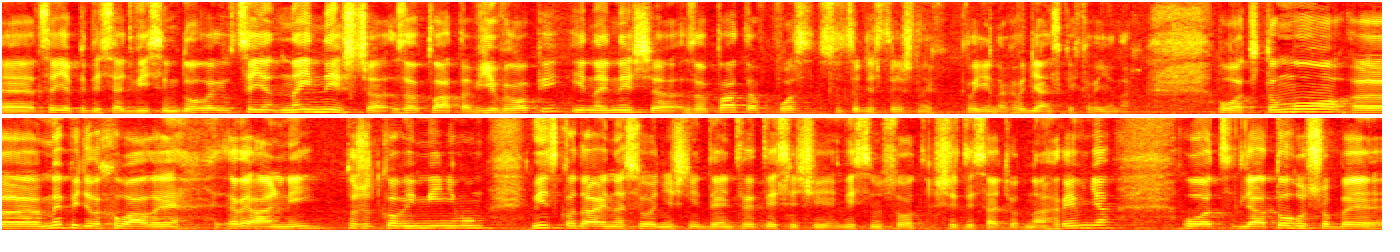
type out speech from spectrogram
Е, це є 58 доларів. Це є найнижча зарплата в Європі і найнижча зарплата в постсоціалістичних країнах, радянських країнах. От тому е, ми підрахували реальний прожитковий мінімум. Він складає на сьогоднішній день 3861 гривня. От для того, щоб е,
